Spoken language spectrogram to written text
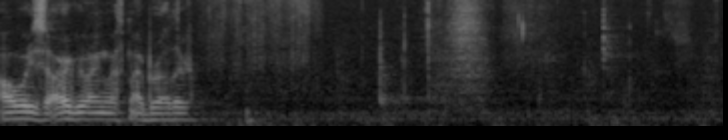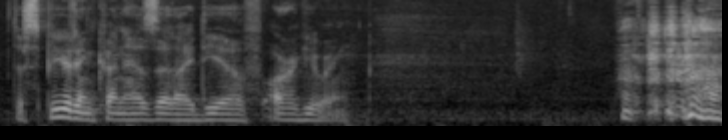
always arguing with my brother? Disputing kind of has that idea of arguing.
